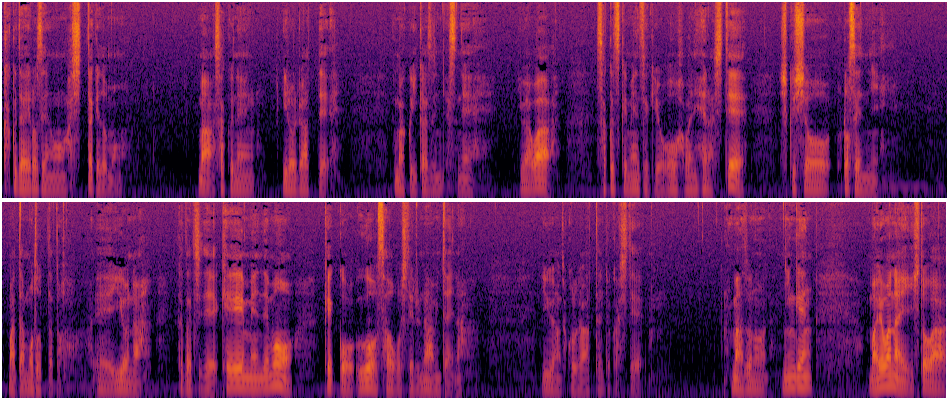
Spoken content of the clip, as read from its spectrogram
拡大路線を走ったけどもまあ昨年いろいろあってうまくいかずにですね今は作付け面積を大幅に減らして縮小路線にまた戻ったというような形で経営面でも結構右往左往してるなみたいないうようなところがあったりとかしてまあその人間迷わない人は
